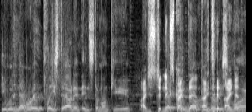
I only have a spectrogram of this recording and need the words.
He would never have placed down an Insta Monkey. I just didn't That expect could it. I didn't. I didn't. why.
